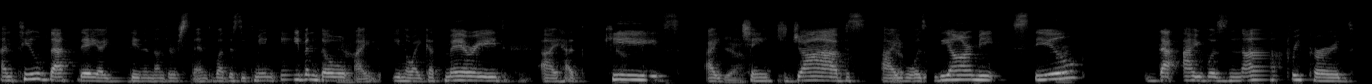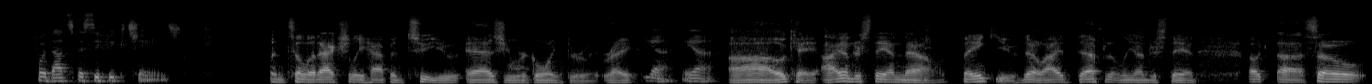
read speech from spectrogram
until that day i didn't understand what does it mean even though yeah. i you know i got married i had kids yeah. i yeah. changed jobs i was in the army still right. that i was not prepared for that specific change until it actually happened to you as you were going through it, right? Yeah, yeah. Ah, okay. I understand now. Thank you. No, I definitely understand. Uh, so,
